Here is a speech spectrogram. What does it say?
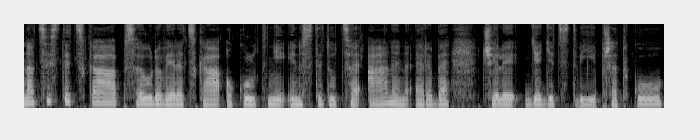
Nacistická pseudovědecká okultní instituce Erbe, čili dědictví předků,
